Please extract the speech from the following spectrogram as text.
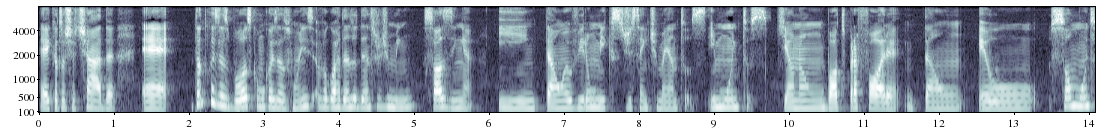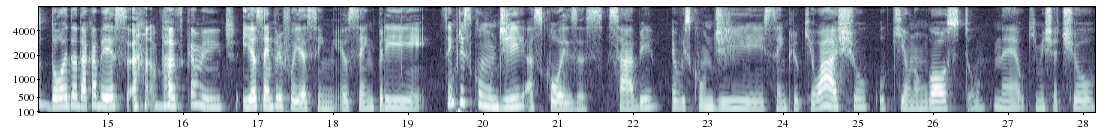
É que eu tô chateada. É, tanto coisas boas como coisas ruins, eu vou guardando dentro de mim sozinha. E então eu viro um mix de sentimentos e muitos que eu não boto para fora. Então eu sou muito doida da cabeça, basicamente. E eu sempre fui assim, eu sempre sempre escondi as coisas, sabe? Eu escondi sempre o que eu acho, o que eu não gosto, né? O que me chateou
